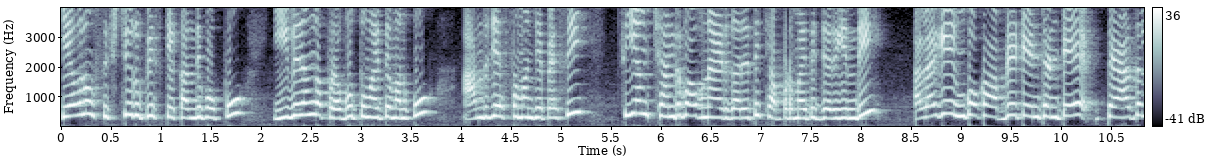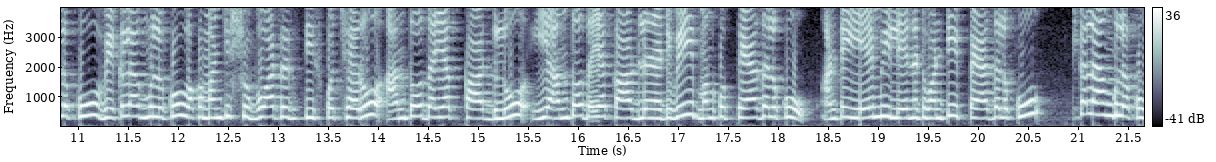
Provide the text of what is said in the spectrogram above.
కేవలం సిక్స్టీ రూపీస్కే కందిపప్పు ఈ విధంగా ప్రభుత్వం అయితే మనకు అందజేస్తామని చెప్పేసి సీఎం చంద్రబాబు నాయుడు గారు అయితే చెప్పడం అయితే జరిగింది. అలాగే ఇంకొక అప్డేట్ ఏంటంటే పేదలకు వికలాంగులకు ఒక మంచి శుభవార్త అయితే తీసుకొచ్చారు. అంత్యోదయ కార్డులు. ఈ అంత్యోదయ కార్డులు అనేటివి మనకు పేదలకు అంటే ఏమీ లేనటువంటి పేదలకు వికలాంగులకు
